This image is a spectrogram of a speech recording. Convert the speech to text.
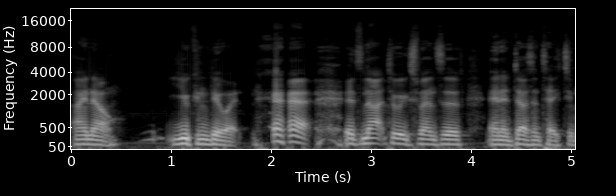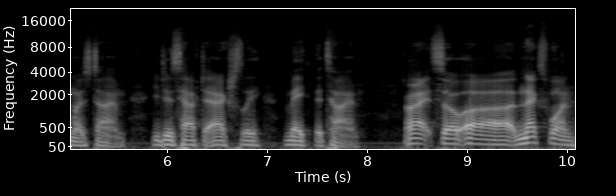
I know you can do it. it's not too expensive and it doesn't take too much time. You just have to actually make the time. All right, so uh, next one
